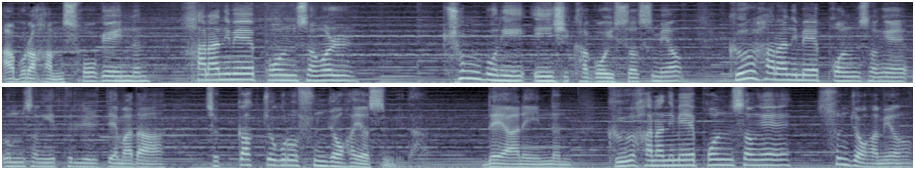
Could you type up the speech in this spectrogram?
아브라함 속에 있는 하나님의 본성을 충분히 인식하고 있었으며 그 하나님의 본성의 음성이 들릴 때마다 즉각적으로 순종하였습니다. 내 안에 있는 그 하나님의 본성에 순종하며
